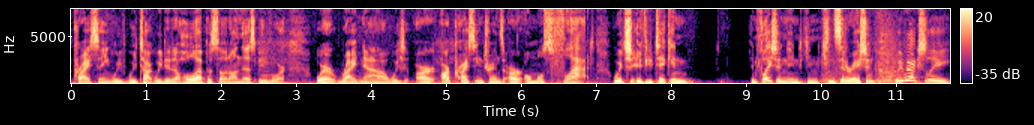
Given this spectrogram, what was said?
pricing we we talked we did a whole episode on this mm-hmm. before mm-hmm. where right now we our our pricing trends are almost flat which if you take in inflation into consideration we've actually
